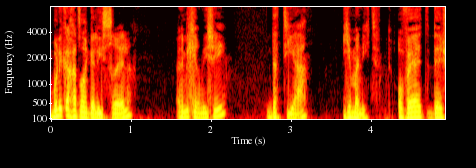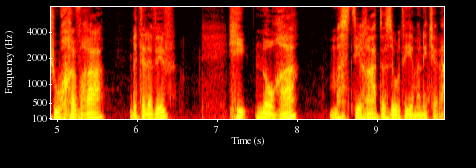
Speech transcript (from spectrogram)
בוא ניקח את זה רגע לישראל. אני מכיר מישהי, דתייה, ימנית, עובדת באיזושהי חברה בתל אביב, היא נורא מסתירה את הזהות הימנית שלה.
